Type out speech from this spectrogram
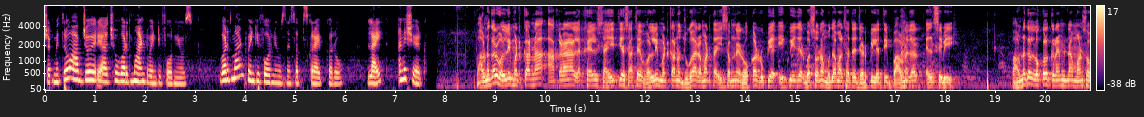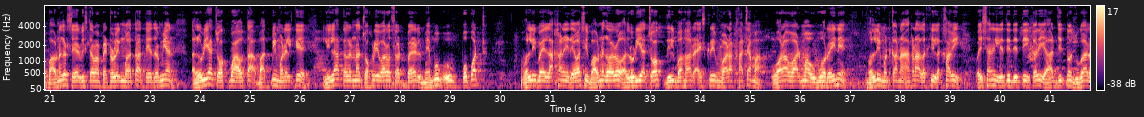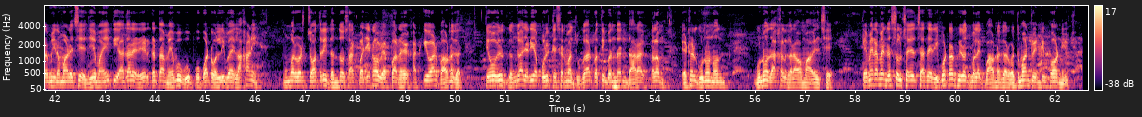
દર્શક મિત્રો, આપ જોઈ રહ્યા છો Vardhman twenty four news. Vardhman twenty four ન્યૂઝને સબસ્ક્રાઇબ કરો, લાઇક અને શેર કરો. ભાવનગર વલ્લી મટકાના આંકડા લખેલ સાહિત્ય સાથે વલ્લી મટકાનો જુગાર રમાડતા ઈસમને રોકડ રૂપિયા એકવીસ હજાર બસોના મુદ્દામાલ સાથે ઝડપી લેતી ભાવનગર એલસીબી. ભાવનગર લોકલ ક્રાઇમના માણસો ભાવનગર શહેર વિસ્તારમાં પેટ્રોલિંગમાં હતા. તે દરમિયાન અલુરિયા ચોકમાં આવતા બાતમી મળેલ કે લીલા કલરના ચોકડીવાળો શર્ટ પહેરેલ મહેબૂબ પોપટ વલ્લીભાઈ લાખાણી રહેવાસી ભાવનગરો અલુરિયા ચોક, દિલબહાર આઈસ્ક્રીમવાળા ખાંચામાં, વોરાવાડમાં ઊભો રહીને વલ્લી મટકાના આંકડા લખી લખાવી પૈસાની લેતી દેતી કરી હારજીતનો જુગાર રમી રમાડે છે. જે માહિતી આધારે રેડ કરતા મહેબૂબ પોપટ વલ્લીભાઈ લાખાણી, ઉંમર વર્ષ ચોત્રીસ, ધંધો શાકભાજીનો વેપાર રહે ખાટકીવાડ, ભાવનગર. તેઓ વિરુદ્ધ ગંગાજડિયા પોલીસ સ્ટેશનમાં જુગાર પ્રતિબંધન ધારા કલમ હેઠળ ગુનો નોંધ, ગુનો દાખલ કરાવવામાં આવેલ છે. કેમેરામેન રસુલ સૈયદ સાથે reporter Firoz Malek Bhavnagar Vardhman twenty four news.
